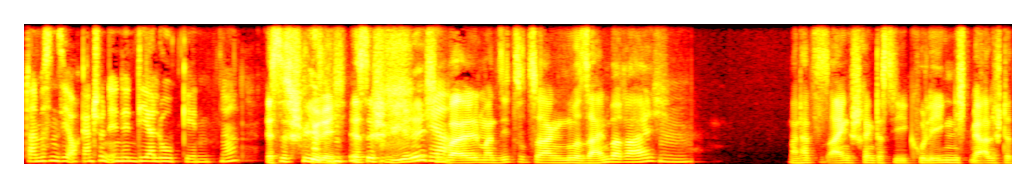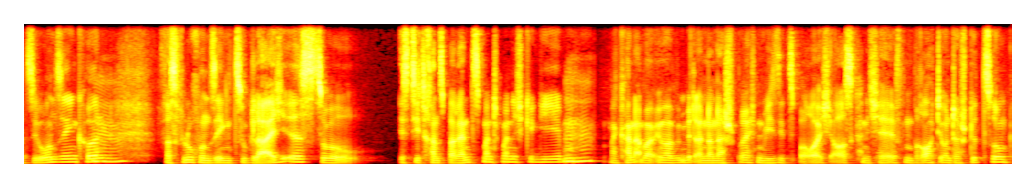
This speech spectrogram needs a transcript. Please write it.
Dann müssen sie auch ganz schön in den Dialog gehen, ne? Es ist schwierig. es ist schwierig, ja. weil man sieht sozusagen nur seinen Bereich. Mhm. Man hat es eingeschränkt, dass die Kollegen nicht mehr alle Stationen sehen können, mhm. was Fluch und Segen zugleich ist. So ist die Transparenz manchmal nicht gegeben. Mhm. Man kann aber immer miteinander sprechen. Wie sieht es bei euch aus? Kann ich helfen? Braucht ihr Unterstützung?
